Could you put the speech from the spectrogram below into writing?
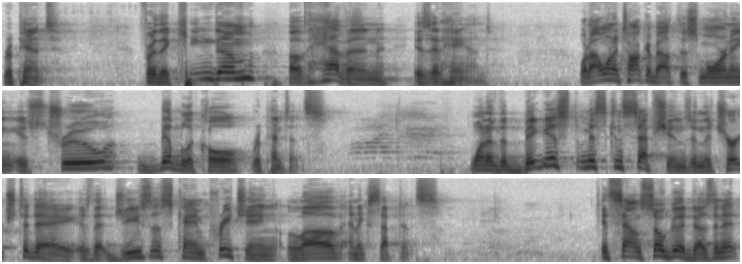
Repent, for the kingdom of heaven is at hand. What I want to talk about this morning is true biblical repentance. One of the biggest misconceptions in the church today is that Jesus came preaching love and acceptance. It sounds so good, doesn't it?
